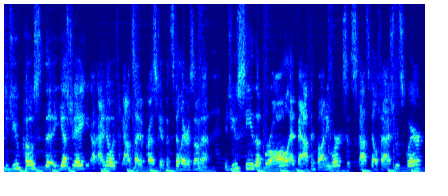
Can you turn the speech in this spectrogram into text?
did you post the yesterday? I know it's outside of Prescott, but still Arizona. Did you see the brawl at Bath and Body Works at Scottsdale Fashion Square?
